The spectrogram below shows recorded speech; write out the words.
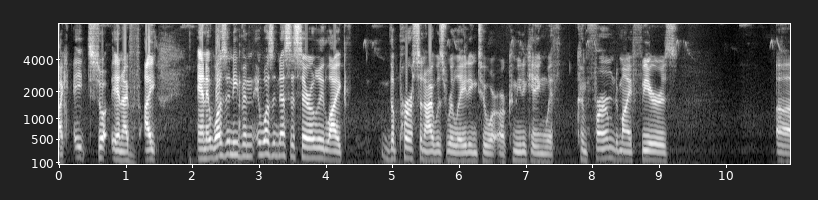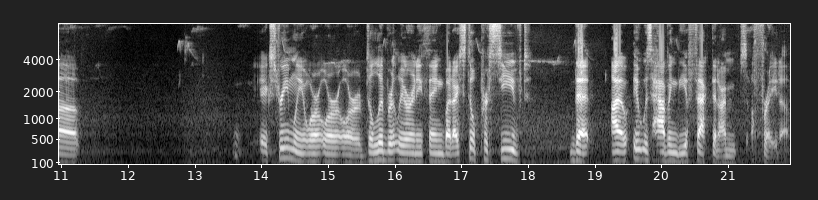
Like it so, and I I, and it wasn't even it wasn't necessarily like the person I was relating to or, or communicating with confirmed my fears. Uh, extremely or, or, or deliberately or anything, but I still perceived that I, it was having the effect that I'm afraid of.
